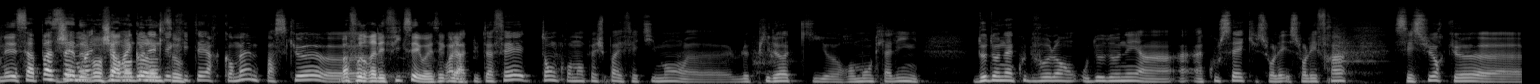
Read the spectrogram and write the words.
mais ça passait devant Fernando connaître les Alonso. critères quand même parce que... euh, Bah, faudrait les fixer, ouais, c'est Voilà, clair. tout à fait. Tant qu'on n'empêche pas effectivement euh, le pilote qui euh, remonte la ligne de donner un coup de volant ou de donner un, un- un coup sec sur les, sur les freins, c'est sûr que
